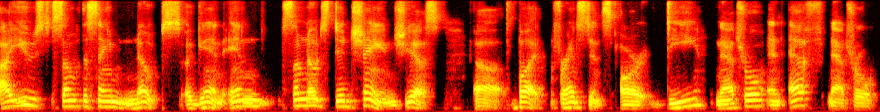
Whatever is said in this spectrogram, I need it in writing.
I used some of the same notes again, and some notes did change, yes. Uh, but for instance, our D natural and F natural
